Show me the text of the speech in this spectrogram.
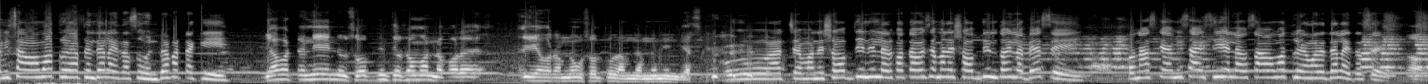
আমি চাওয়া মাত্র আপনি দেলাইতাছুন ব্যাপারটা কি? ব্যাপারটা নিন সব দিন তো সমান না পরে উসল তুলাম না ও আচ্ছা মানে সব দিন হিলার কথা হয়েছে মানে সব দিন তো হিলা বেছে। তখন আজকে আমি চাইছি হেলাও চাওয়া মাত্র আমার দেলাইতাছে। হ্যাঁ।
